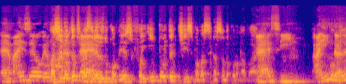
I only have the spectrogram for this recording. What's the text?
é, mas eu... eu não Vacinou acho- tantos é, brasileiros no começo. Foi importantíssima a vacinação da Coronavac. É, sim. Ainda, né?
